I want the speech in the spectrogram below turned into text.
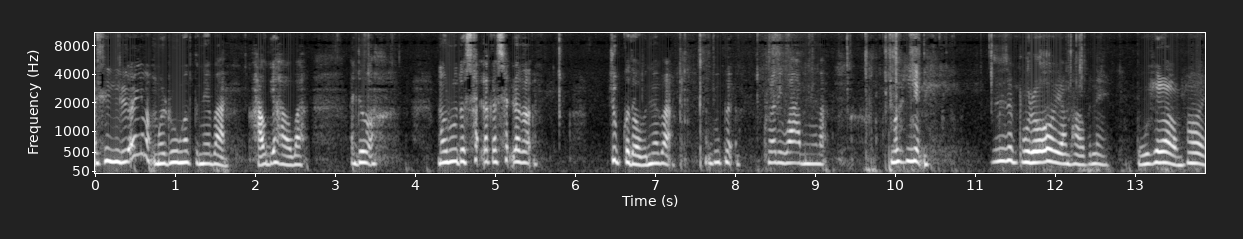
ꯑꯁꯤꯒꯤ ꯂꯣꯏꯅꯃꯛ ꯃꯔꯨ ꯉꯛꯇꯅꯦꯕ ꯍꯥꯎꯗꯤ ꯍꯥꯎꯕ ꯑꯗꯣ ꯃꯔꯨꯗꯣ ꯁꯠꯂꯒ ꯁꯠꯂꯒ ꯆꯨꯞꯀꯗꯧꯕꯅꯦꯕ ꯑꯗꯨꯒ ꯈꯔꯗꯤ ꯋꯥꯕꯅꯦꯕ ꯉꯁꯤ This is puro yam hao nè. ꯄꯨꯁꯤꯔꯣ Thôi.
